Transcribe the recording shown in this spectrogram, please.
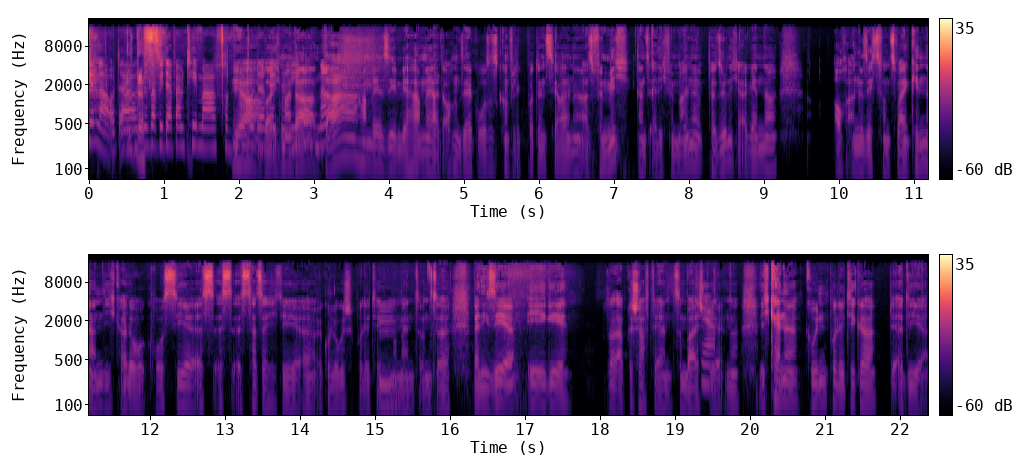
Genau, da Das- sind wir wieder beim Thema Verbot Ja, oder aber ich meine, Regulierung. da, ne? da haben wir sehen, wir haben ja halt auch ein sehr großes Konfliktpotenzial. Ne? Also für mich, ganz ehrlich, für meine persönliche Agenda, auch angesichts von zwei Kindern, die ich gerade ho- großziehe, ist, ist, ist tatsächlich die äh, ökologische Politik im Moment. Und äh, wenn ich sehe, EEG soll abgeschafft werden, zum Beispiel. Ja. Ne? Ich kenne grünen Politiker, die, die äh,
